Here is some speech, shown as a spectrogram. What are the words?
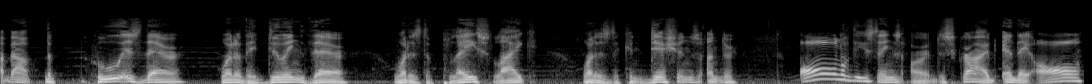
about the who is there? What are they doing there? What is the place like? What is the conditions under? All of these things are described and they all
